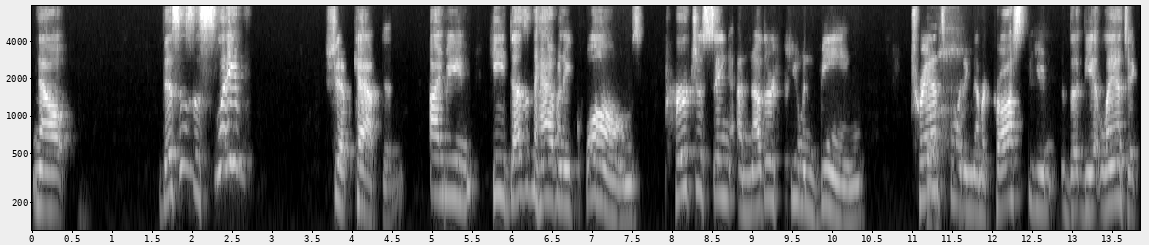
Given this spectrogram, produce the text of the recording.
Now, this is a slave ship captain. I mean, he doesn't have any qualms purchasing another human being, transporting them across the, the, the Atlantic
